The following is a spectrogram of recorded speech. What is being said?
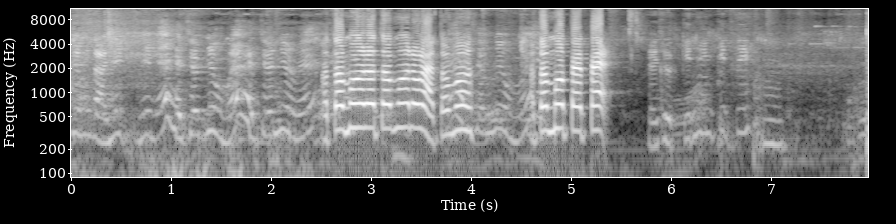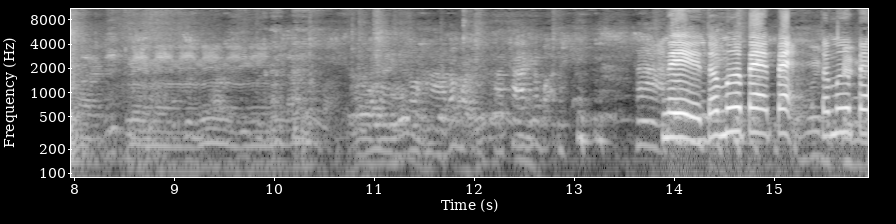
nhưng là như như mẹ hay chơi như mẹ hay chơi như mẹ เอาตัวมือเอาตัวมือดูหล่ะตัวมือ chơi như mẹ เอาตัวมือแปะแปะ hay thử kín hình kín đi นี่นี่นี่นี่นี่นี่ hà than các bạn hà นี่ตัวมือแปะแปะตัวมือแปะ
